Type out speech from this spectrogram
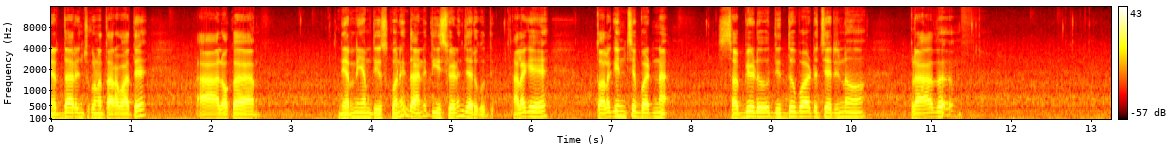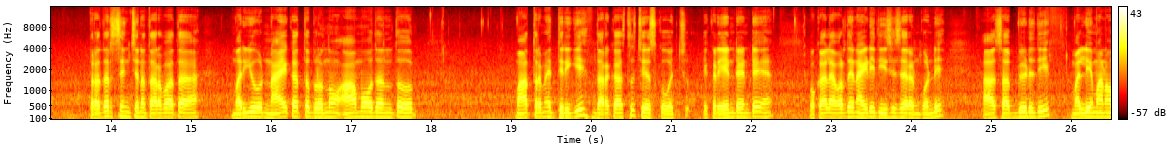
నిర్ధారించుకున్న తర్వాతే వాళ్ళు ఒక నిర్ణయం తీసుకొని దాన్ని తీసివేయడం జరుగుద్ది. అలాగే తొలగించబడిన సభ్యుడు దిద్దుబాటు చర్యను ప్రాధ ప్రదర్శించిన తర్వాత మరియు నాయకత్వ బృందం ఆమోదంతో మాత్రమే తిరిగి దరఖాస్తు చేసుకోవచ్చు. ఇక్కడ ఏంటంటే ఒకవేళ ఎవరిదైనా ఐడి తీసేశారనుకోండి ఆ సభ్యుడిది మళ్ళీ మనం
